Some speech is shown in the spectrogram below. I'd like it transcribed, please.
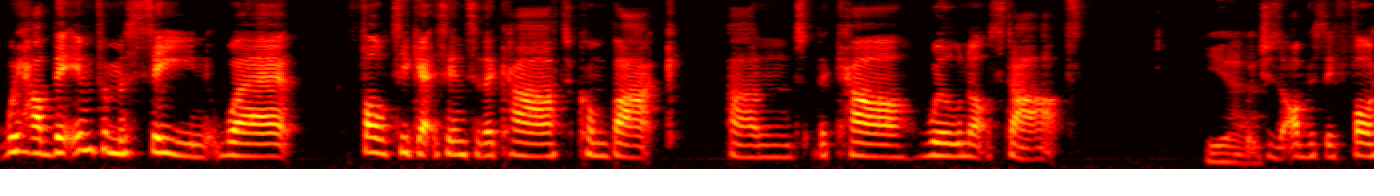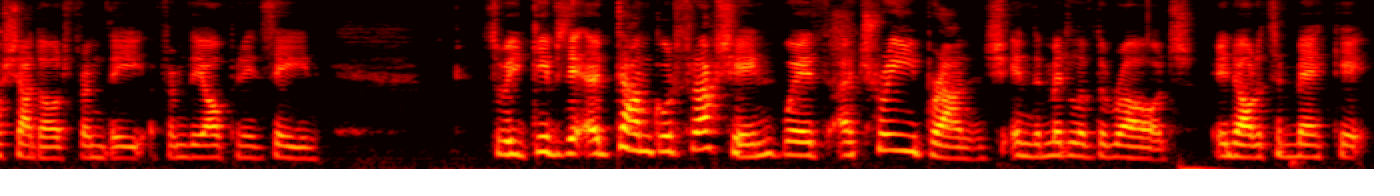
we have the infamous scene where Fawlty gets into the car to come back and the car will not start Yeah. which is obviously foreshadowed from the from the opening scene. So he gives it a damn good thrashing with a tree branch in the middle of the road in order to make it.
